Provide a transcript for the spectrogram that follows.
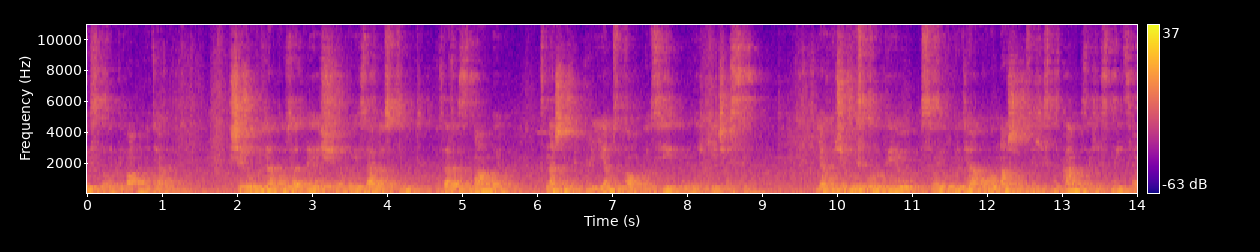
висловити вам подяку. Щиру подяку за те, що ви зараз тут, зараз з нами, з нашим підприємством у ці нелегкі часи. Я хочу висловити свою подяку нашим захисникам і захисницям,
